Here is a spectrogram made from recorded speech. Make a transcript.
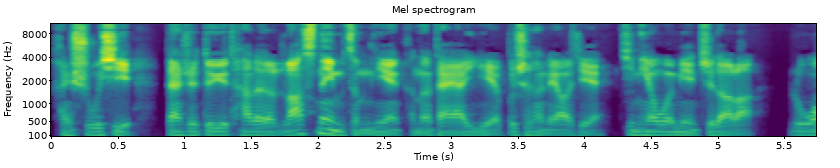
很熟悉，但是对于他的 last name 怎么念，可能大家也不是很了解。今天我们也知道了，罗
